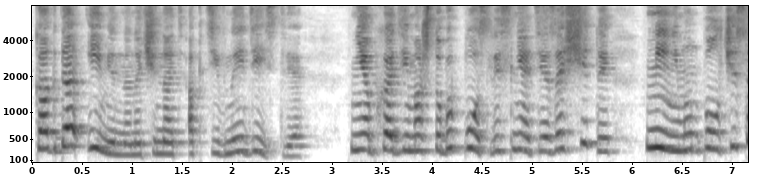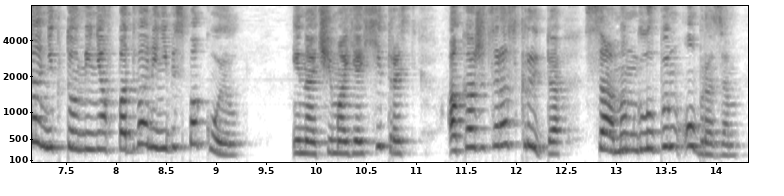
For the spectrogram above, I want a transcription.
когда именно начинать активные действия? Необходимо, чтобы после снятия защиты минимум полчаса никто меня в подвале не беспокоил. Иначе моя хитрость окажется раскрыта самым глупым образом.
